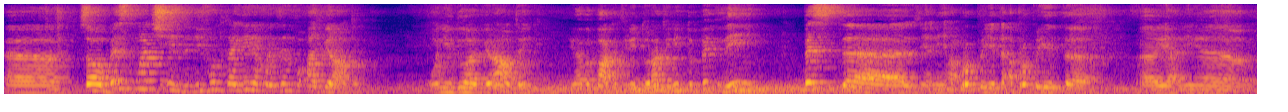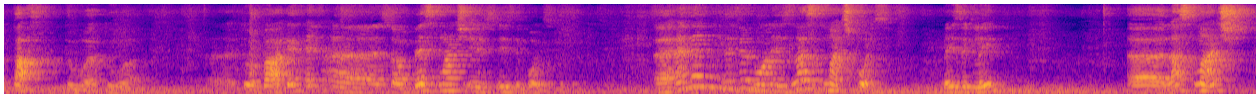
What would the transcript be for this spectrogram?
Uh, so best match is the default criteria, for example, for IP routing. When you do IP routing, you have a packet you need to route, you need to pick the best uh, يعني appropriate appropriate uh, uh, يعني, uh, path to uh, to uh, uh, to a packet, and uh, so best match is, is the policy. Uh, and then the third one is last match points. Basically, uh, last match,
